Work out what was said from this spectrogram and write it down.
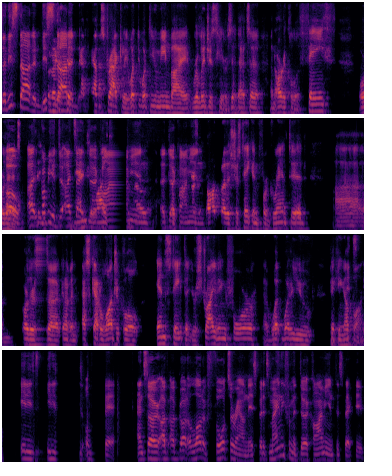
so this started this So started abstractly. What do- what do you mean by religious here? Is it that it's a an article of faith, or that oh I, that probably a, i'd say durkheimian a there's a durkheimian dogma that's just taken for granted, um, or there's a, kind of an eschatological end state that you're striving for? Uh, what what are you picking up It's- on? it is it is all there. And so I've, I've got a lot of thoughts around this, but it's mainly from a Durkheimian perspective,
